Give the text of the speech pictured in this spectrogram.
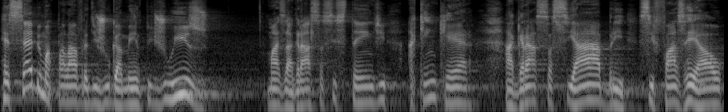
recebe uma palavra de julgamento e juízo mas a graça se estende a quem quer, a graça se abre, se faz real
